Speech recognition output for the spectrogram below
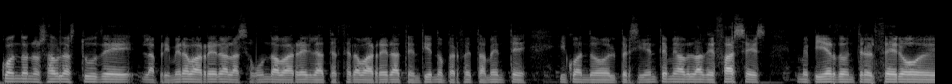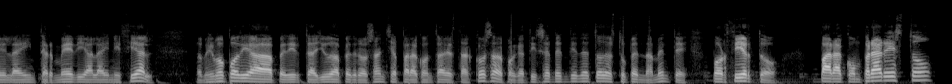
cuando nos hablas tú de la primera barrera, la segunda barrera y la tercera barrera te entiendo perfectamente y cuando el presidente me habla de fases me pierdo entre el cero, eh, la intermedia, la inicial? Lo mismo podía pedirte ayuda a Pedro Sánchez para contar estas cosas, porque a ti se te entiende todo estupendamente. Por cierto, para comprar esto,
